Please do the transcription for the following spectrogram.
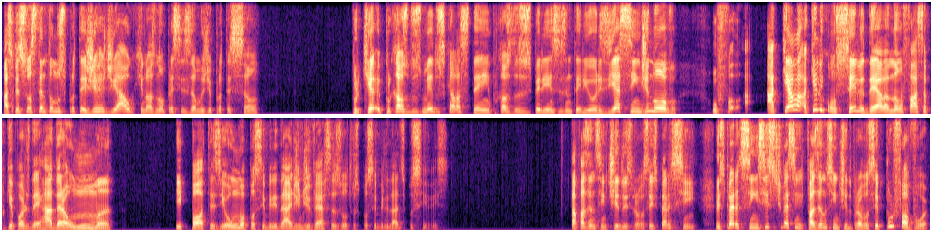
As pessoas tentam nos proteger de algo que nós não precisamos de proteção. Porque, por causa dos medos que elas têm, por causa das experiências anteriores. E assim, de novo, o, aquela, aquele conselho dela, não faça porque pode dar errado, era uma hipótese ou uma possibilidade em diversas outras possibilidades possíveis. Tá fazendo sentido isso para você? Espero que sim. Eu espero que sim. Se isso estiver fazendo sentido para você, por favor,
